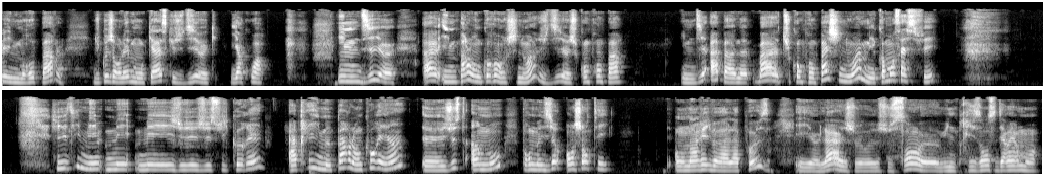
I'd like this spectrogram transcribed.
Il me reparle. Du coup, j'enlève mon casque. Je dis, il euh, y a quoi? Il me dit, euh, ah, il me parle encore en chinois? Je dis, euh, je comprends pas. Il me dit, ah bah, bah, tu comprends pas chinois, mais comment ça se fait? Je lui dis, mais, mais, mais, je, je suis coréenne. Après, il me parle en coréen, juste un mot pour me dire enchanté. On arrive à la pause et euh, là, je, je sens euh, une présence derrière moi.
